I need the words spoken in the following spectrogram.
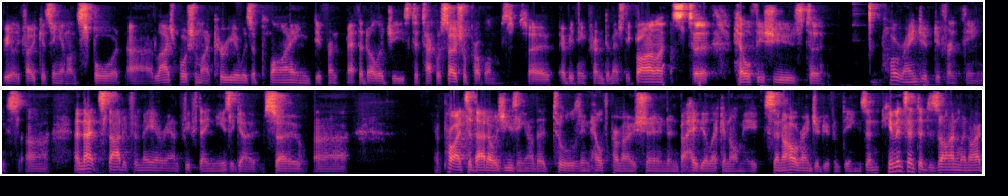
really focusing in on sport, uh, a large portion of my career was applying different methodologies to tackle social problems. So everything from domestic violence to health issues to a whole range of different things. Uh, and that started for me around 15 years ago. So uh, prior to that, I was using other tools in health promotion and behavioral economics and a whole range of different things. And human centered design, when I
